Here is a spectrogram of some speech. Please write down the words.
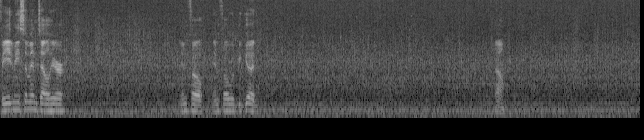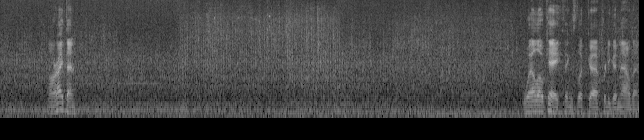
Feed me some intel here. Info. Info would be good. Oh. Alright then. Well, okay. Things look uh, pretty good now then.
